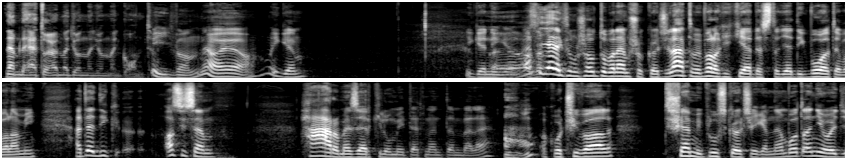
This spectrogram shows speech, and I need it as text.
nem lehet olyan nagyon-nagyon nagy gond. Így van. Ja, ja. Igen. Igen, igen. az Hát a- egy elektromos autóban nem sok költség. Látom, hogy valaki kérdezte, hogy eddig volt-e valami. Hát eddig azt hiszem 3000 kilométert mentem bele Aha. a kocsival. Semmi plusz költségem nem volt. Annyi, hogy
